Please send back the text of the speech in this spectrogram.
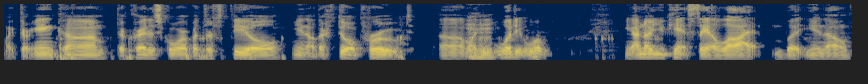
like their income, their credit score, but they're still you know they're still approved." Um, like mm-hmm. what what you know, I know you can't say a lot, but you know,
